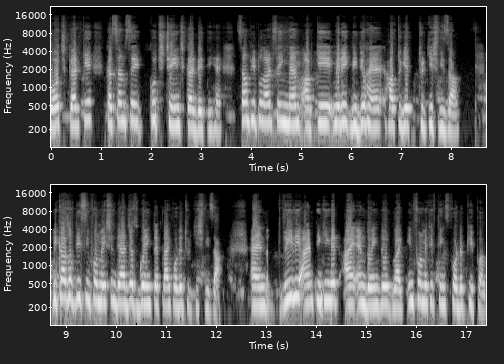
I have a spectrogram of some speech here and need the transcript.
वॉच करके कसम से कुछ चेंज कर देती है। Some people are saying ma'am, आपके, मेरे एक वीडियो है how to get Turkish visa because of this information they are just going to apply for the turkish visa and really i am thinking that i am doing the like informative things for the people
